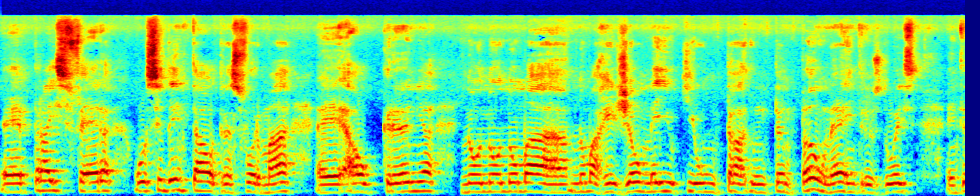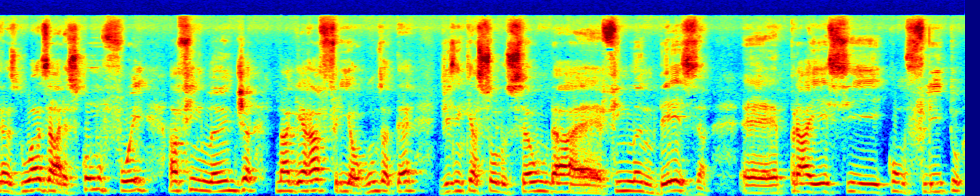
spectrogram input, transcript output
é, para a esfera ocidental, transformar é, a Ucrânia no, no, numa, numa região meio que um, um tampão né, entre, os dois, entre as duas áreas, como foi a Finlândia na Guerra Fria. Alguns até dizem que a solução da é, finlandesa é, para esse conflito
